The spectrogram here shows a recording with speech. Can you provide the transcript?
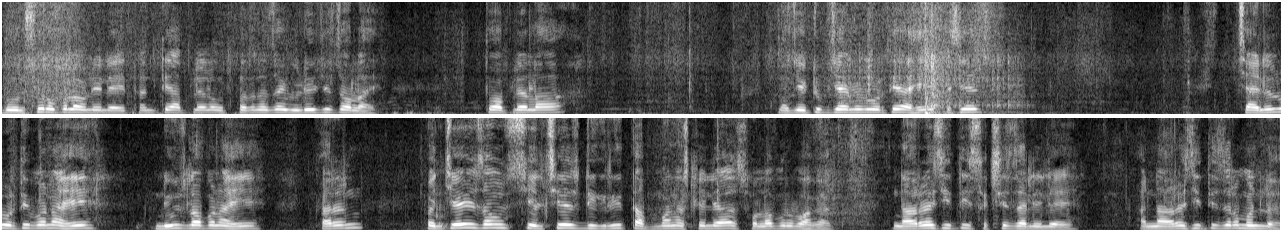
दोनशे रोपं लावलेले आहेत आणि ते आपल्याला उत्पादनाचा व्हिडिओ जे चालू आहे तो आपल्याला माझ्या यूट्यूब चॅनलवरती आहे. तसेच चॅनलवरती पण आहे न्यूजला पण आहे. कारण पंचेचाळीस अंश सेल्सिअस डिग्री तापमान असलेल्या सोलापूर भागात नारळ शेती सक्सेस झालेली आहे. आणि नारळ शेती जर म्हणलं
